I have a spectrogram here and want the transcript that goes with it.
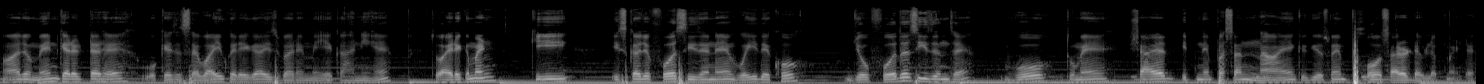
हमारा जो मेन कैरेक्टर है, वो कैसे सर्वाइव करेगा, इस बारे में ये कहानी है। तो आई रिकमेंड कि इसका जो फ़र्स्ट सीज़न है, वही देखो। जो फर्दर सीजन्स हैं, वो तुम्हें शायद इतने पसंद ना आए, क्योंकि उसमें बहुत सारा डेवलपमेंट है।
